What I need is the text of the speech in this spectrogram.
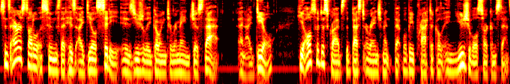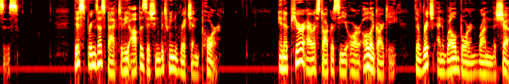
Since Aristotle assumes that his ideal city is usually going to remain just that, an ideal, he also describes the best arrangement that will be practical in usual circumstances. This brings us back to the opposition between rich and poor. In a pure aristocracy or oligarchy, the rich and well born run the show.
